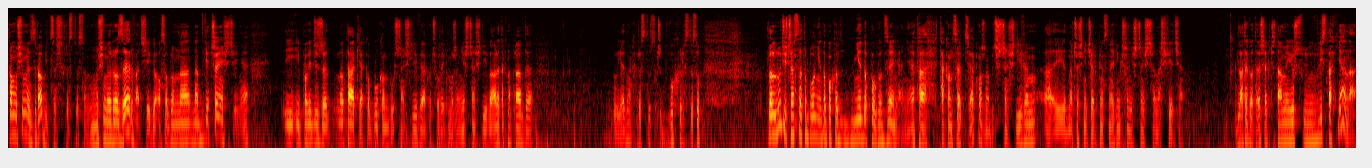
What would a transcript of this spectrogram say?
to musimy zrobić coś z Chrystusem. Musimy rozerwać Jego osobę na, na dwie części, nie? I, I, powiedzieć, że no tak, jako Bóg on był szczęśliwy, jako człowiek może nieszczęśliwy, ale tak naprawdę był jeden Chrystus czy dwóch Chrystusów. Dla ludzi często to było nie do, pogodzenia, nie? Ta, ta koncepcja, jak można być szczęśliwym, a jednocześnie cierpiąc największe nieszczęście na świecie. Dlatego też, jak czytamy już w listach Jana,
